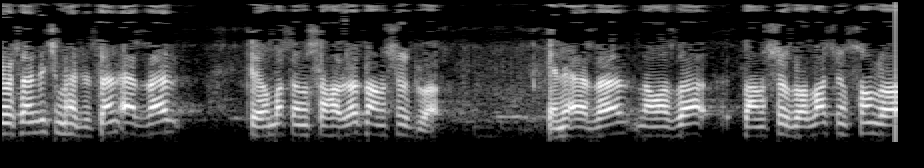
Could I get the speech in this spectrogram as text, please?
görsəndiyi kimi hədisdən əvvəl Peyğəmbər səhəmin sahabələr danışırdılar. Yəni, əvvəl namazda danışırdılar, lakin sonra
